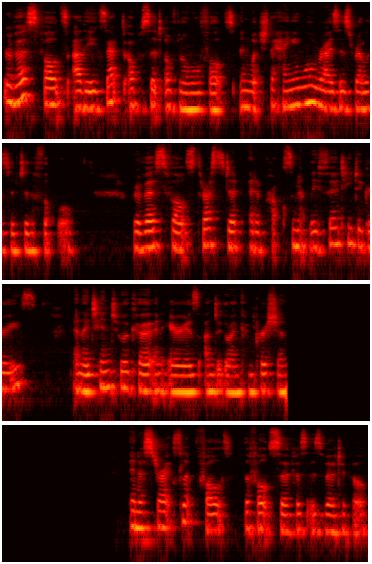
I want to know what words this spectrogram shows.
Reverse faults are the exact opposite of normal faults in which the hanging wall rises relative to the footwall. Reverse faults thrust dip at approximately 30 degrees and they tend to occur in areas undergoing compression. In a strike-slip fault, the fault surface is vertical.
